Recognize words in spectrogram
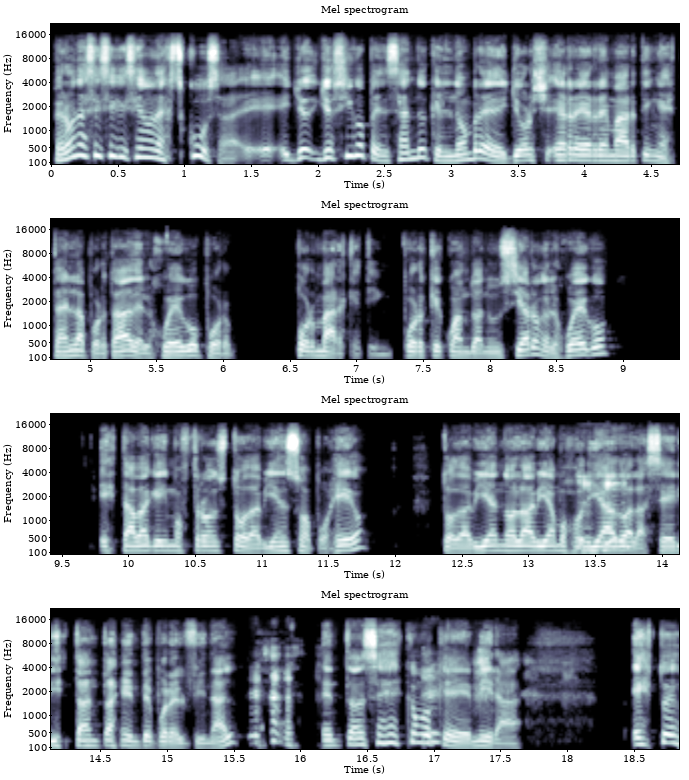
Pero aún así sigue siendo una excusa. Eh, eh, Yo, yo sigo pensando que el nombre de George R.R. R. Martin está en la portada del juego por, por marketing, porque cuando anunciaron el juego estaba Game of Thrones todavía en su apogeo, todavía no la habíamos odiado a la serie tanta gente por el final. Entonces es como que, mira, esto es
